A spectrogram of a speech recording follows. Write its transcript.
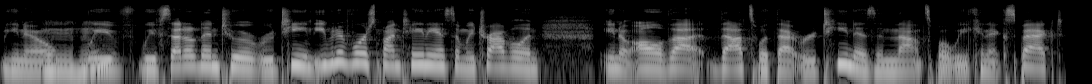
you know mm-hmm. we've we've settled into a routine even if we're spontaneous and we travel and you know all of that that's what that routine is and that's what we can expect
